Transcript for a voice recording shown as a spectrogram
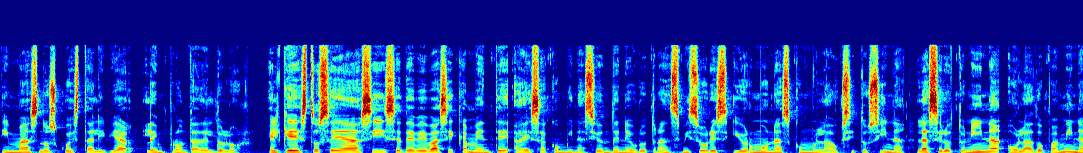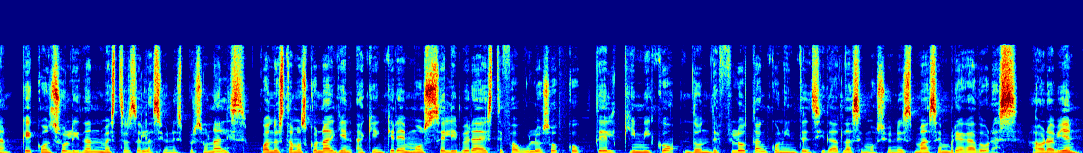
y más nos cuesta aliviar la impronta del dolor. El que esto sea así se debe básicamente a esa combinación de neurotransmisores y hormonas como la oxitocina, la serotonina o la dopamina que consolidan nuestras relaciones personales. Cuando estamos con alguien a quien queremos, se libera este fabuloso cóctel químico donde flotan con intensidad las emociones más embriagadoras. Ahora bien,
